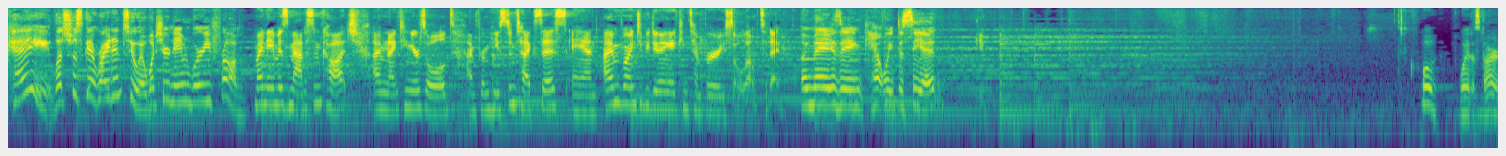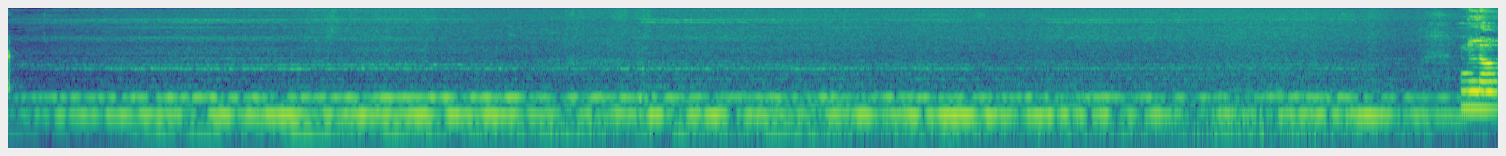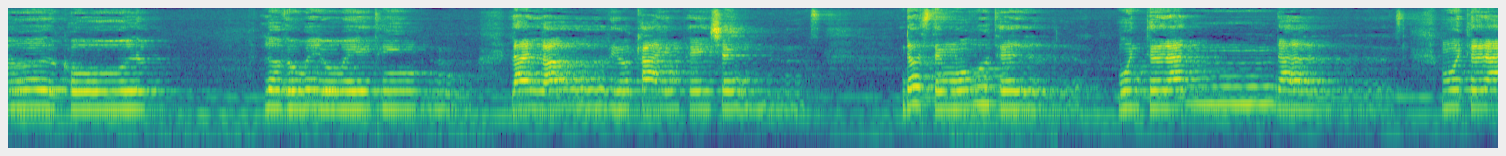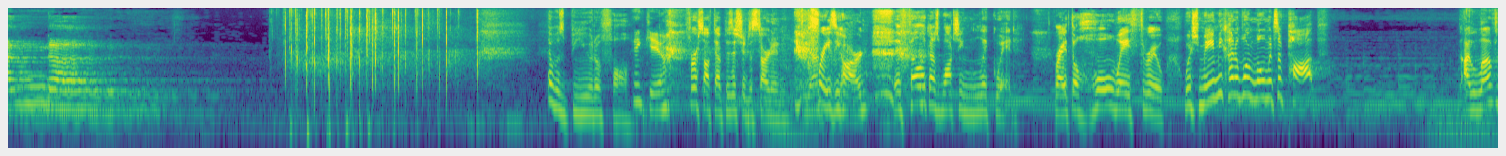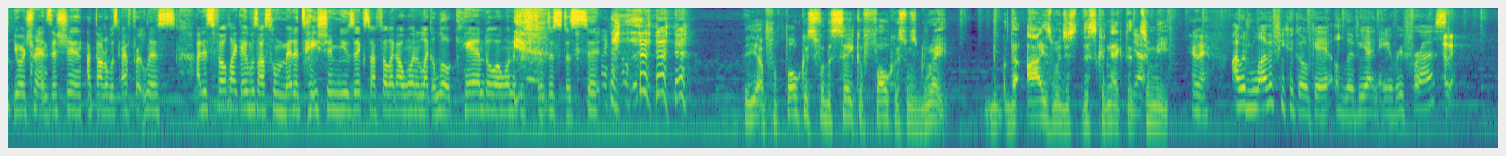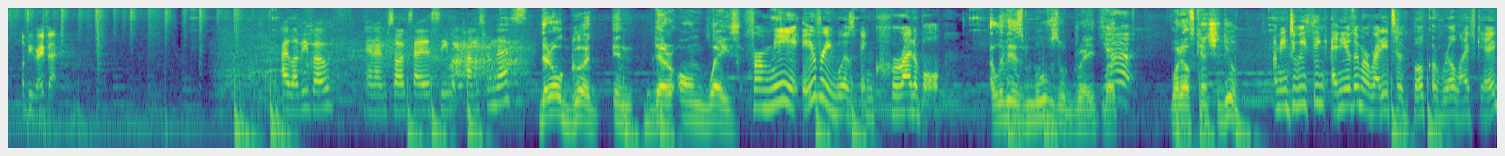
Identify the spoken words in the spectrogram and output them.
Okay, let's just get right into it. What's your name and where are you from? My name is Madison Kotch. I'm 19 years old. I'm from Houston, Texas, and I'm going to be doing a contemporary solo today. Amazing. Can't wait to see it. Thank you. Cool. Way to start. Patience. Dust and water, water and dust, water and dust. That was beautiful. Thank you. First off, that position just started crazy hard. It felt like I was watching Liquid, right, the whole way through, which made me kind of want moments of pop. I loved your transition. I thought it was effortless. I just felt like it was also meditation music, so I felt like I wanted like a little candle. I wanted just to, just to sit. Yeah, for focus for the sake of focus was great. The, the eyes were just disconnected Yeah. to me. Okay. I would love if you could go get Olivia and Avery for us. Okay. I'll be right back. I love you both, and I'm so excited to see what comes from this. They're all good in their own ways. For me, Avery was incredible. Olivia's moves were great, but what else can she do? I mean, do we think any of them are ready to book a real life gig?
